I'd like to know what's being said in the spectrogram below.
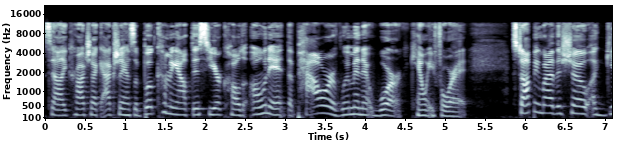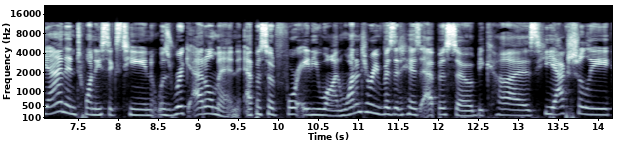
Sallie Krawcheck actually has a book coming out this year called Own It, The Power of Women at Work. Can't wait for it. Stopping by the show again in 2016 was Ric Edelman, episode 481. Wanted to revisit his episode because he actually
